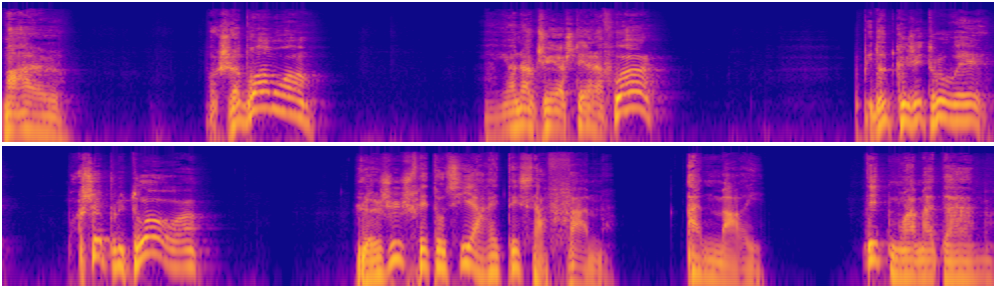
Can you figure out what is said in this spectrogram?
Bah, euh, bah, je sais pas moi. Il y en a que j'ai acheté à la foire, puis d'autres que j'ai trouvés. Je sais plus trop, hein. Le juge fait aussi arrêter sa femme, Anne-Marie. Dites-moi, madame,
